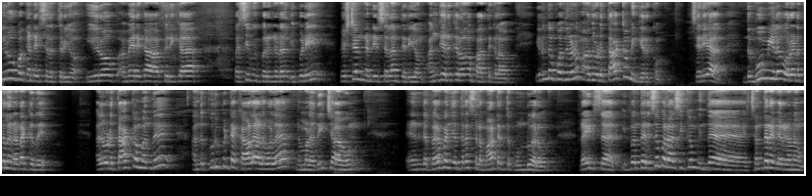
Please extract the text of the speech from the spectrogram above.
யூரோப்பா கண்ட்ரிஸில் தெரியும். யூரோப் அமெரிக்கா ஆப்பிரிக்கா பசிபிக் பெருங்கடல் இப்படி வெஸ்டர்ன் கண்ட்ரிஸ் எல்லாம் தெரியும். அங்கே இருக்கிறவங்க பார்த்துக்கலாம். இருந்த போதிலும் அதோட தாக்கம் இங்கே இருக்கும். சரியா? இந்த பூமியில் ஒரு இடத்துல நடக்குது. அதோட தாக்கம் வந்து அந்த குறிப்பிட்ட கால அளவில் நம்மளை ரீச் ஆகும். இந்த பிரபஞ்சத்தில் சில மாற்றத்தை கொண்டு வரும். ரைட் சார் இப்போ இந்த ரிஷபராசிக்கும் இந்த சந்திர கிரகணம்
